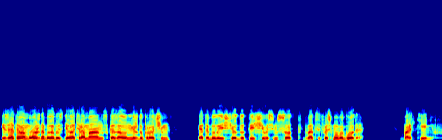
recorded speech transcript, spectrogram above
«Из этого можно было бы сделать роман», — сказал он, между прочим. Это было еще до 1828 года. Бартенев.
